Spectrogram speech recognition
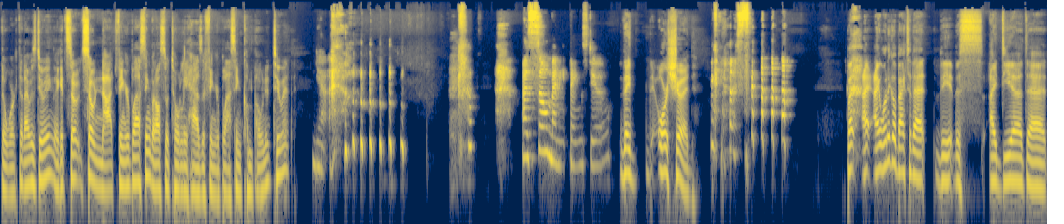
the work that I was doing. Like it's so so not finger blasting, but also totally has a finger blasting component to it. Yeah. As so many things do. They or should. Yes. but I, I want to go back to that the this idea that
